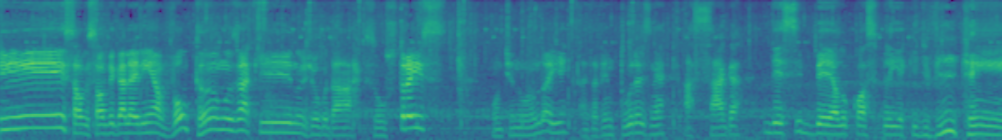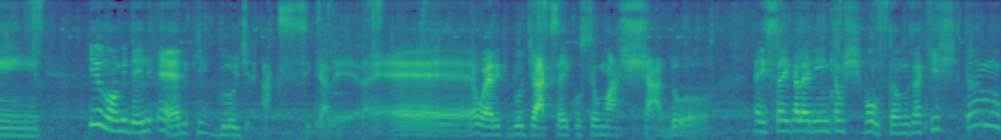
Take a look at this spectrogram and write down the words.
E salve, salve galerinha, voltamos aqui no jogo da Dark Souls 3 Continuando aí as aventuras, né, a saga desse belo cosplay aqui de Viking. E o nome dele é Eric Bloodaxe, galera. É, é o Eric Bloodaxe aí com o seu machado. É isso aí, galerinha. Então voltamos aqui. Estamos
